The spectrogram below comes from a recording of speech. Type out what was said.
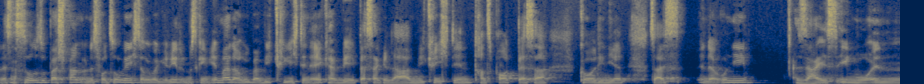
Und es ist so super spannend und es wurde so wenig darüber geredet und es ging immer darüber, wie kriege ich den LKW besser geladen, wie kriege ich den Transport besser koordiniert. Sei es in der Uni, sei es irgendwo in,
